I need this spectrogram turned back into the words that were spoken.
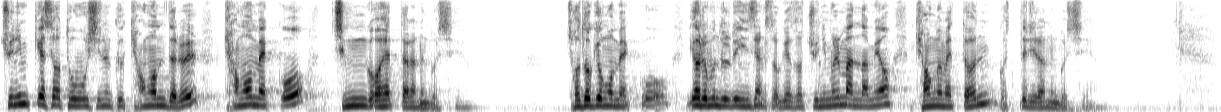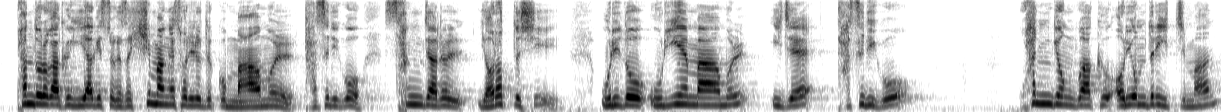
주님께서 도우시는 그 경험들을 경험했고 증거했다라는 것이에요. 저도 경험했고 여러분들도 인생 속에서 주님을 만나며 경험했던 것들이라는 것이에요. 판도라가 그 이야기 속에서 희망의 소리를 듣고 마음을 다스리고 상자를 열었듯이 우리도 우리의 마음을 이제 다스리고 환경과 그 어려움들이 있지만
